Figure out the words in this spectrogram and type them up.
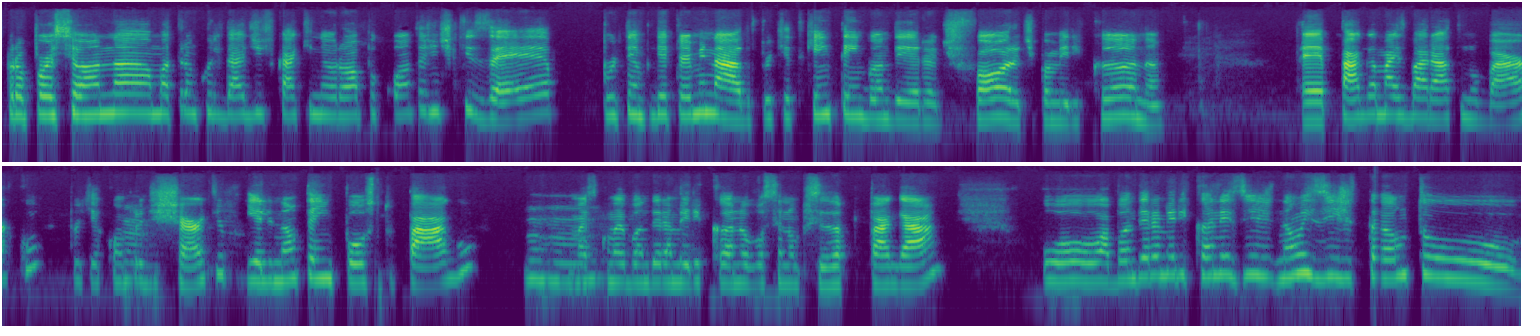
proporciona uma tranquilidade de ficar aqui na Europa quanto a gente quiser por tempo determinado, porque quem tem bandeira de fora, tipo americana, é, paga mais barato no barco, porque compra uhum. de charter, e ele não tem imposto pago, uhum. mas como é bandeira americana, você não precisa pagar. O, a bandeira americana exige, não exige tanto,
